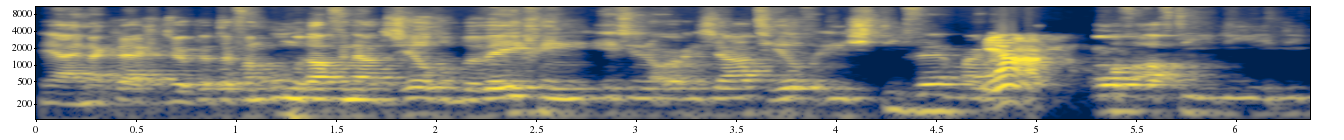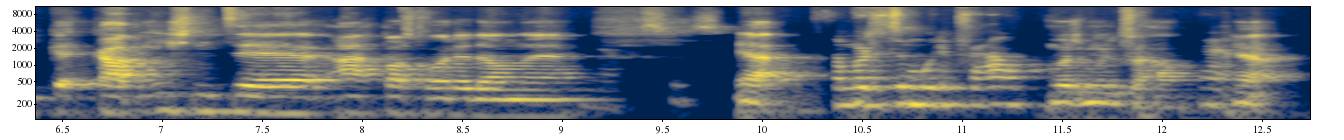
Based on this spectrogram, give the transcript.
Ja, en dan krijg je dus ook dat er van onderaf inderdaad dus heel veel beweging is in een organisatie, heel veel initiatieven, maar Ja. bovenaf die, die, die KPI's niet eh, aangepast worden, dan eh, Ja, precies. ja, Dan wordt het een moeilijk verhaal. wordt het een moeilijk verhaal. Ja. Ja.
